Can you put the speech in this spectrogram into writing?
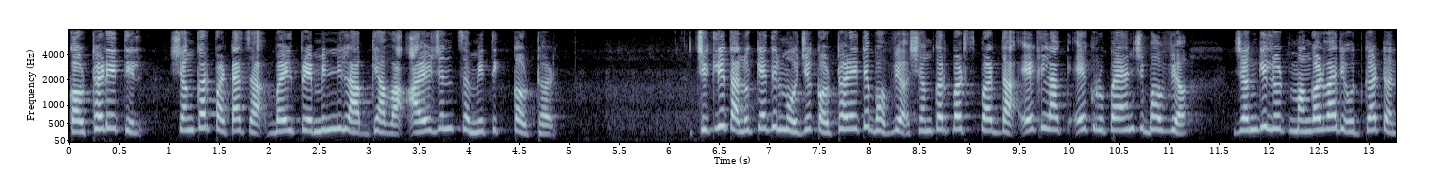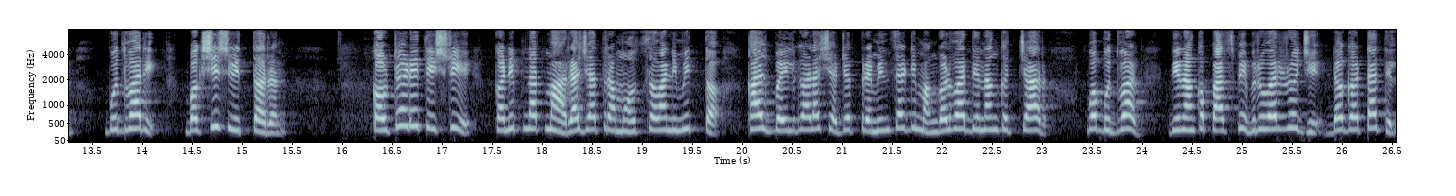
कवठड येथील शंकरपटाचा बैलप्रेमींनी लाभ घ्यावा. आयोजन समिती कवठड. चिखली तालुक्यातील मोजे कवठळ येथे भव्य शंकरपट स्पर्धा एक लाख एक रुपयांची भव्य जंगी लूट मंगळवारी उद्घाटन बुधवारी बक्षीस वितरण. कवठळ येथे श्री कणिपनाथ महाराज यात्रा महोत्सवानिमित्त खास बैलगाडा शर्यत प्रेमींसाठी मंगळवार दिनांक चार व बुधवार दिनांक पाच फेब्रुवारी रोजी ड गटातील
